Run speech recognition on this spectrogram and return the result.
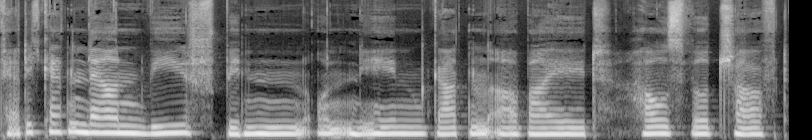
Fertigkeiten lernen wie Spinnen und Nähen, Gartenarbeit, Hauswirtschaft,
